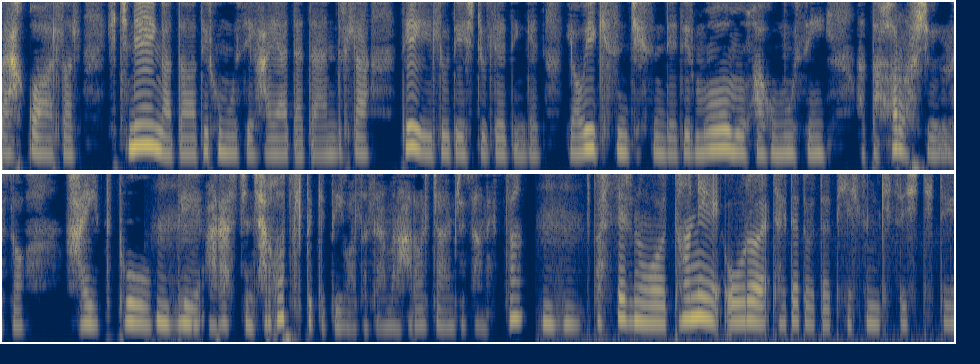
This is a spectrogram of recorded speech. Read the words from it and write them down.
байхгүй болвол хичнээн одоо тэр хүмүүсийг хаяад одоо амьдралаа тэг илүү дээштүүлээд ингээд явъя гэсэн ч гэсэндээ тэр муу муухай хүмүүсийн одоо хор уршиг ерөөсөө хаягддгүү тий араас чинь чаргууцалдаг гэдгийг бол амар харуулж байгаа юм шиг санагдсан. Бас тэр нөгөө тооны өөрөө цагдаа дуудаад хэлсэн гэсэн шүү дээ тий.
